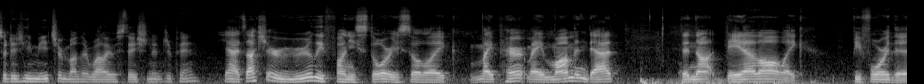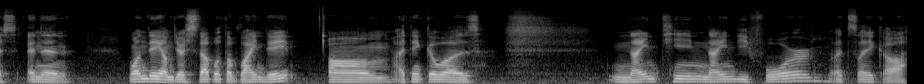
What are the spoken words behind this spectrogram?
So did he meet your mother while he was stationed in Japan? Yeah, it's actually a really funny story. So like, my parent, my mom and dad did not date at all like before this, and then one day I'm dressed up with a blind date. Um, I think it was 1994. It's like, uh,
